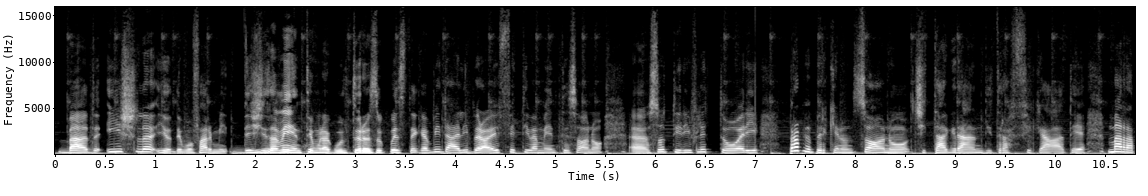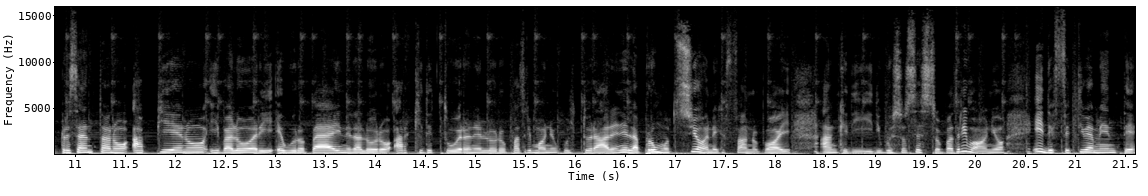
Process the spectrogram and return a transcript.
Bad Ischl. Io devo farmi decisamente una cultura su queste capitali, però effettivamente sono eh, sotto i riflettori proprio perché non sono città grandi, trafficate, ma rappresentano appieno i valori europei nella loro architettura, nel loro patrimonio culturale, nella promozione che fanno poi anche di, di questo stesso patrimonio ed effettivamente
